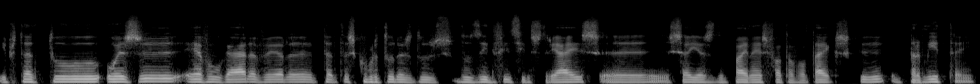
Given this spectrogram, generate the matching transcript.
e, portanto, hoje é vulgar haver tantas coberturas dos, dos edifícios industriais uh, cheias de painéis fotovoltaicos que permitem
